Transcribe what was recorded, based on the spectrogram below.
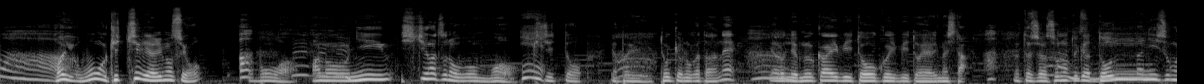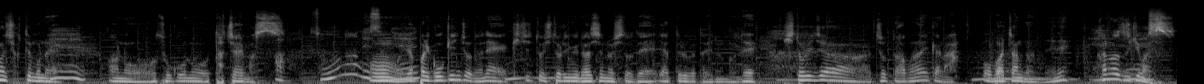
は、はいお盆はきっちりやりますよ。あお盆は。あのに7月のお盆もええ。きちっとやっぱり東京の方はねはいやるんで迎え日と送り日とやりました。あ私はその時はどんなに忙しくてもねええ。あのそこの立ち会います。あそうなんですうん、ね。やっぱりご近所でねうんきちっと一人暮らしの人でやってる方いるので一人じゃちょっと危ないからうんおばちゃんなんでねええ必ず行きます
